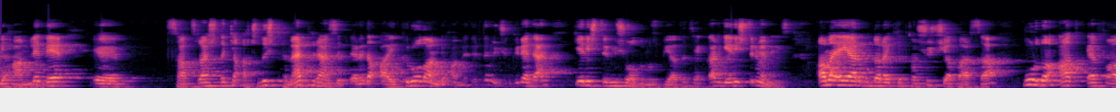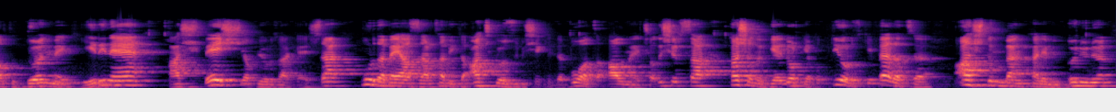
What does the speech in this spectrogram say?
bir hamle ve e, satrançtaki açılış temel prensiplerine de aykırı olan bir hamledir değil mi? Çünkü neden? Geliştirmiş olduğumuz bir atı tekrar geliştirmemeliyiz. Ama eğer burada rakip H3 yaparsa burada at F6 dönmek yerine H5 yapıyoruz arkadaşlar. Burada beyazlar tabii ki aç gözlü bir şekilde bu atı almaya çalışırsa H alır G4 yapıp diyoruz ki ver atı açtım ben kalemin önünü.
